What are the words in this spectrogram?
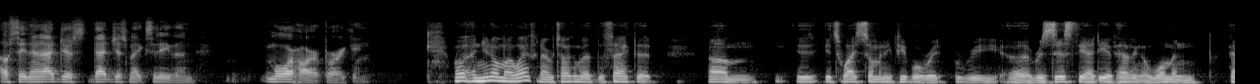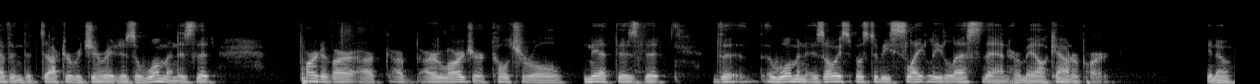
Oh, see, now that just that just makes it even more heartbreaking. Well, and you know, my wife and I were talking about the fact that um, it, it's why so many people re, re, uh, resist the idea of having a woman, having the doctor regenerated as a woman, is that part of our, our, our, our larger cultural myth is that the a woman is always supposed to be slightly less than her male counterpart. You know,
